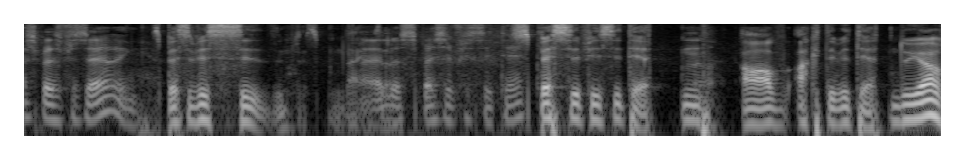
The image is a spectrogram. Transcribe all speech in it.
Spesifisering. Spesifisi... Nei, Eller spesifisitet. spesifisiteten av aktiviteten du gjør.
